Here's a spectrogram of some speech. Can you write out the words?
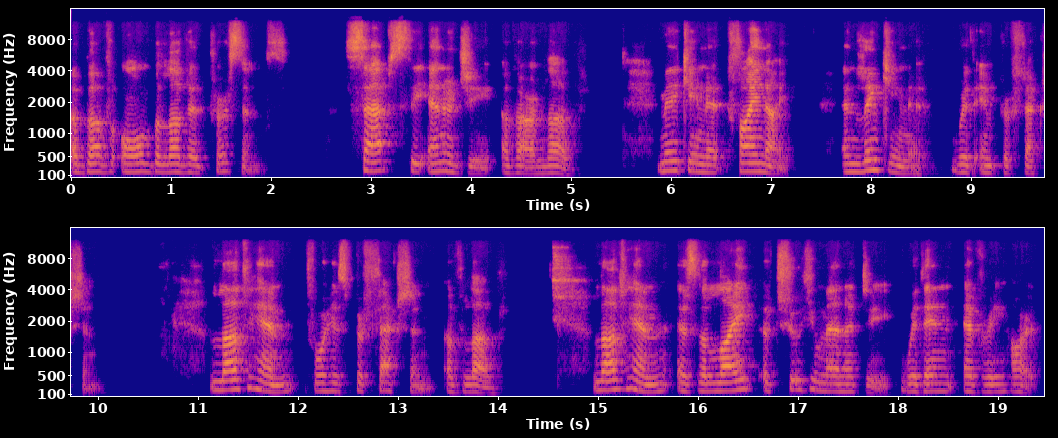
above all beloved persons saps the energy of our love, making it finite and linking it with imperfection. Love him for his perfection of love. Love him as the light of true humanity within every heart.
